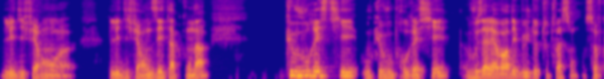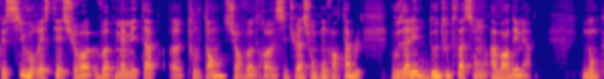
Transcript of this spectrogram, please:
les différents, euh, les différentes étapes qu'on a. Que vous restiez ou que vous progressiez, vous allez avoir des bûches de toute façon. Sauf que si vous restez sur euh, votre même étape euh, tout le temps, sur votre situation confortable, vous allez de toute façon avoir des merdes. Donc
